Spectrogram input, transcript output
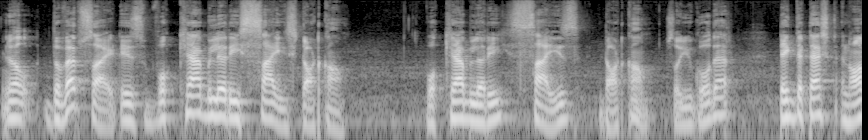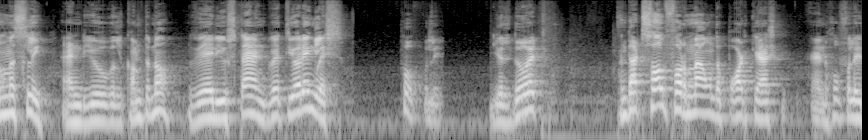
Well, the website is vocabularysize.com. Vocabularysize.com. So you go there, take the test anonymously, and you will come to know where you stand with your English. Hopefully, you'll do it. And that's all for now on the podcast. And hopefully,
